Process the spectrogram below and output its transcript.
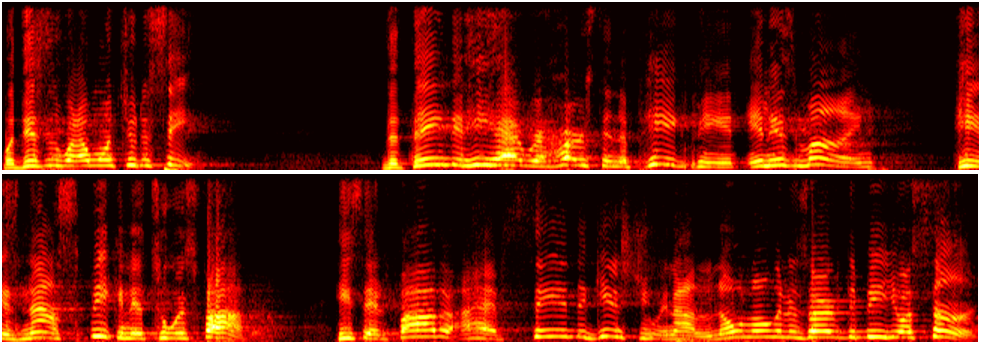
But this is what I want you to see. The thing that he had rehearsed in the pig pen in his mind, he is now speaking it to his father. He said, Father, I have sinned against you, and I no longer deserve to be your son.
